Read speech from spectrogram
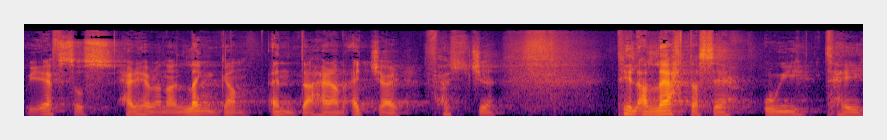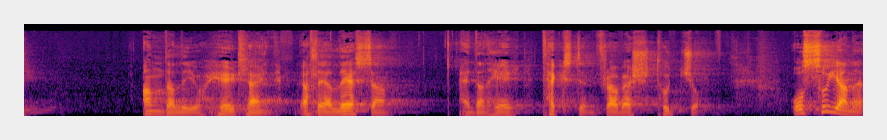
Og i Efsos, her har han en lengan enda her han edger følge til å lete seg ui tei andelig og herklein. Jeg skal lese enda her teksten fra vers 12. Og sujane,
